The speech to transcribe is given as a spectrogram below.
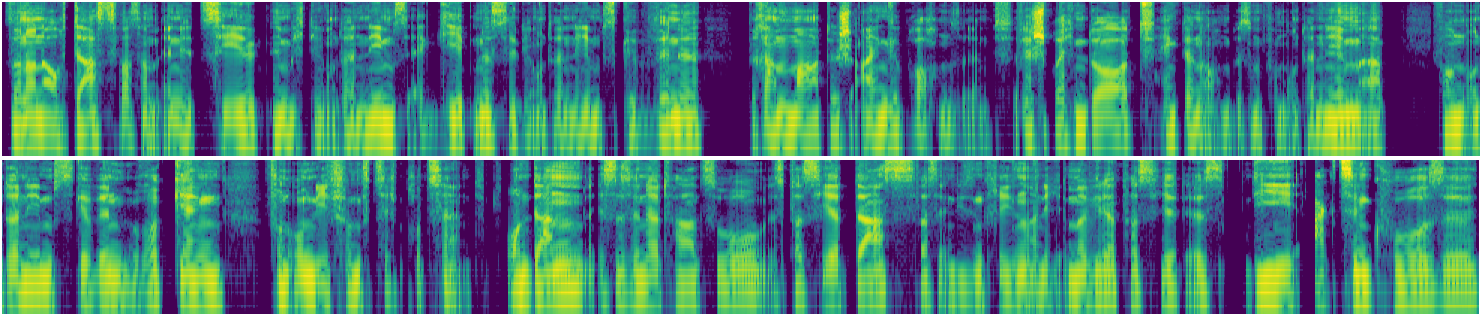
sondern auch das, was am Ende zählt, nämlich die Unternehmensergebnisse, die Unternehmensgewinne, dramatisch eingebrochen sind. Wir sprechen dort, hängt dann auch ein bisschen vom Unternehmen ab, von Unternehmensgewinnrückgängen von um die 50 Prozent. Und dann ist es in der Tat so, es passiert das, was in diesen Krisen eigentlich immer wieder passiert ist. Die Aktienkurse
